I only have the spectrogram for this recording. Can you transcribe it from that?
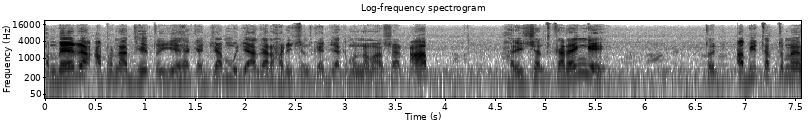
मेरा अपना ध्येय तो ये है कि जब मुझे अगर हरीचंद कह दिया कि मुन्ना मास्टर, आप हरीचंद करेंगे तो अभी तक तो मैं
